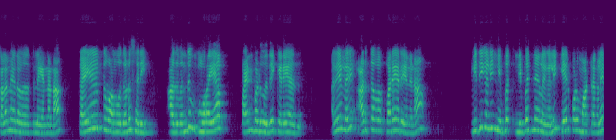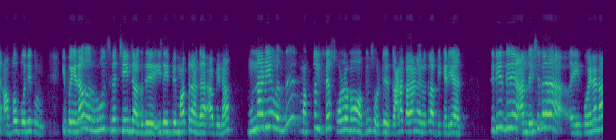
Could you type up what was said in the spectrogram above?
கலநேரத்துல என்னன்னா கையெழுத்து வாங்குவதோட சரி. அது வந்து முறையா பயன்படுவதே கிடையாது. அதே மாதிரி அடுத்த வரையறை என்னன்னா விதிகளின் நிப நிபந்தனைகளில் ஏற்படும் மாற்றங்களை அவ்வப்போதே கொள்ளும் இப்ப ஏதாவது ஒரு ரூல்ஸ்ல சேஞ்ச் ஆகுது இதை இப்படி மாத்துறாங்க அப்படின்னா முன்னாடியே வந்து மக்கள்கிட்ட சொல்லணும் அப்படின்னு சொல்லிட்டு இருக்கு. ஆனா கல்யாண நேரத்துல அப்படி கிடையாது. திடீர்னு அந்த விஷயத்துல இப்போ என்னன்னா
